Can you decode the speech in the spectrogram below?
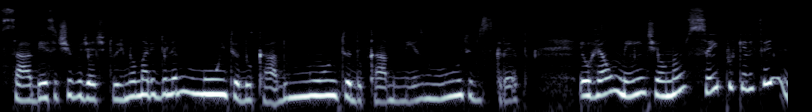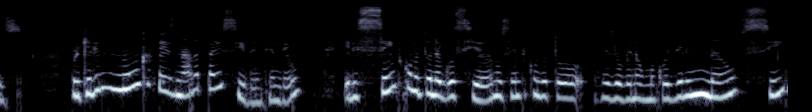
sabe? Esse tipo de atitude. Meu marido, ele é muito educado, muito educado mesmo, muito discreto. Eu realmente, eu não sei por que ele fez isso. Porque ele nunca fez nada parecido, entendeu? Ele sempre, quando eu tô negociando, sempre quando eu tô resolvendo alguma coisa, ele não se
